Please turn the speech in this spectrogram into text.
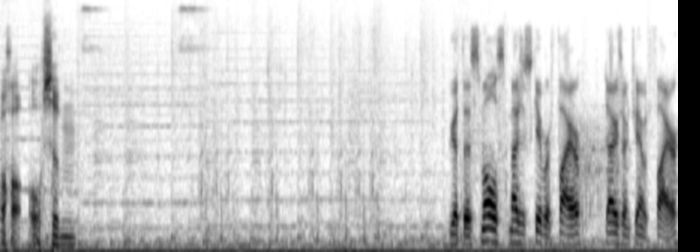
Oh, awesome! We got the smallest magic scaber of fire. Daggers are enchanted with fire.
